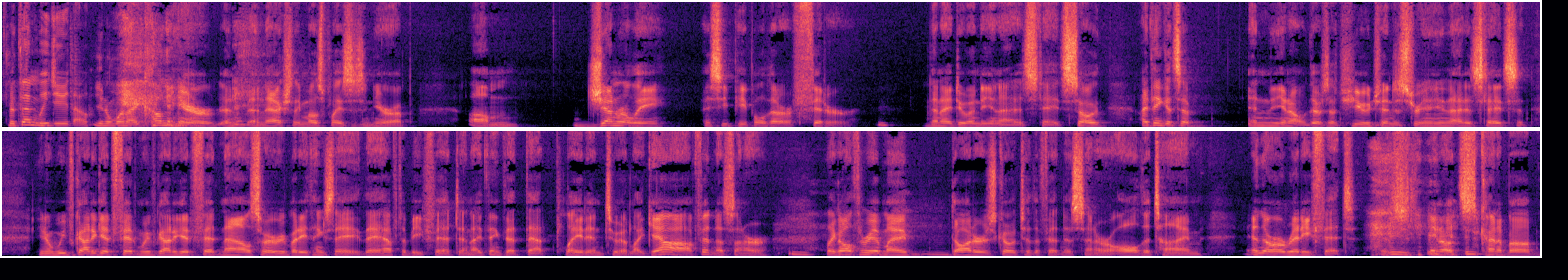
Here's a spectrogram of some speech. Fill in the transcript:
But then We do, though. You know, when I come here, and, and actually most places in Europe, um, generally I see people that are fitter than I do in the United States. So I think it's a, and you know, there's a huge industry in the United States. That, you know, we've got to get fit, and we've got to get fit now. So everybody thinks they they have to be fit, and I think that that played into it. Like, yeah, fitness center. Like all three of my daughters go to the fitness center all the time, and they're already fit. It's you know, it's kind of a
